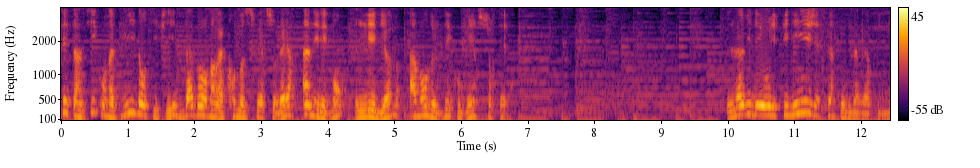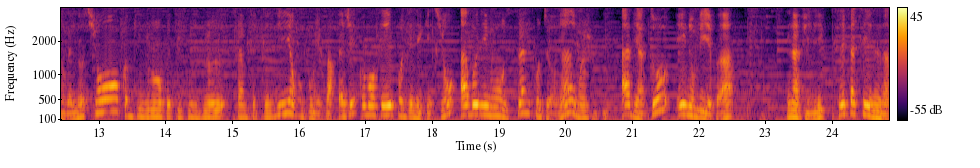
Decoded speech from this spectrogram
C'est ainsi qu'on a pu identifier d'abord dans la chromosphère solaire un élément, l'hélium, avant de le découvrir sur Terre. La vidéo est finie, j'espère que vous avez appris de nouvelles notions. Comme toujours, petit pouce bleu, ça me fait plaisir. Vous pouvez partager, commenter, poser des questions. Abonnez-vous, ça ne coûte rien. Et moi, je vous dis à bientôt. Et n'oubliez pas, la physique, c'est facile.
